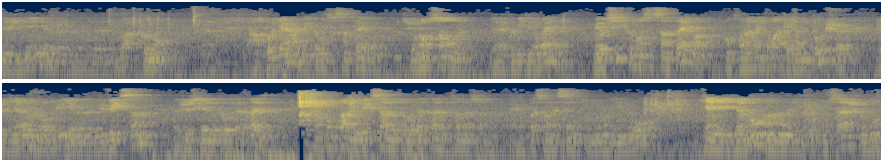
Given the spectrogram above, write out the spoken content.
imaginer euh, de, voir comment, euh, un regard, mais comment ça s'intègre sur l'ensemble de la communauté urbaine, mais aussi comment ça s'intègre entre la rive droite et la rive gauche, je dirais aujourd'hui euh, du Vexin jusqu'à l'autoroute A13. Quand on parle du Vexin, l'autoroute A13, en la Seine entre le et les bien évidemment, hein, il faut qu'on sache comment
